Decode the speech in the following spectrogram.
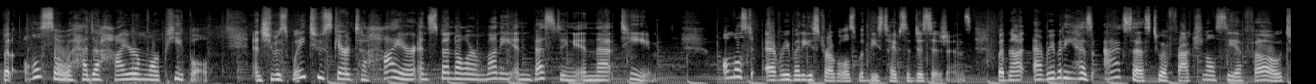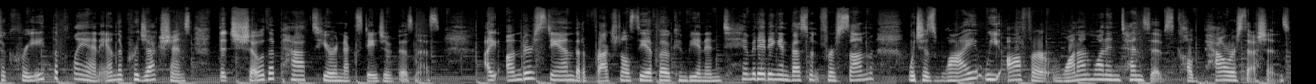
but also had to hire more people, and she was way too scared to hire and spend all her money investing in that team. Almost everybody struggles with these types of decisions, but not everybody has access to a fractional CFO to create the plan and the projections that show the path to your next stage of business. I understand that a fractional CFO can be an intimidating investment for some, which is why we offer one on one intensives called Power Sessions.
